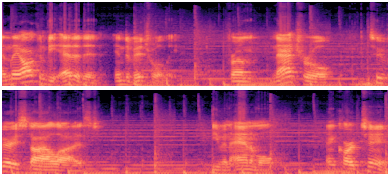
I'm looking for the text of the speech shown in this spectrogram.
and they all can be edited individually, from natural to very stylized, even animal, and cartoon.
